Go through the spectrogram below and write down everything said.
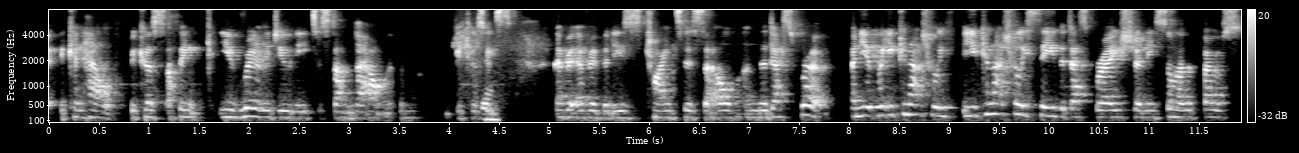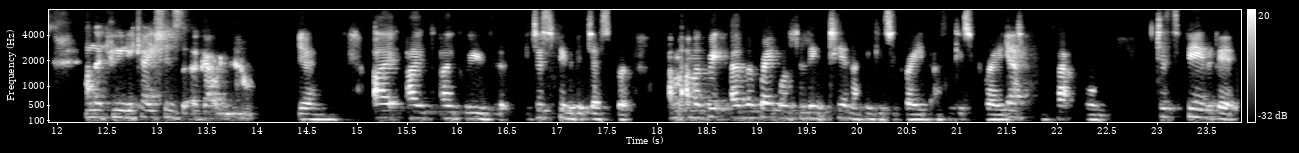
it can help because I think you really do need to stand out at the moment because Yeah. it's every, everybody's trying to sell and they're desperate. And you, but you can actually you can actually see the desperation in some of the posts and the communications that are going out. Yeah, I, I, I agree with it. It just feel a bit desperate. I'm, I'm a great I'm a great one for LinkedIn. I think it's a great I think it's a great Yeah. platform. Just feel a bit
